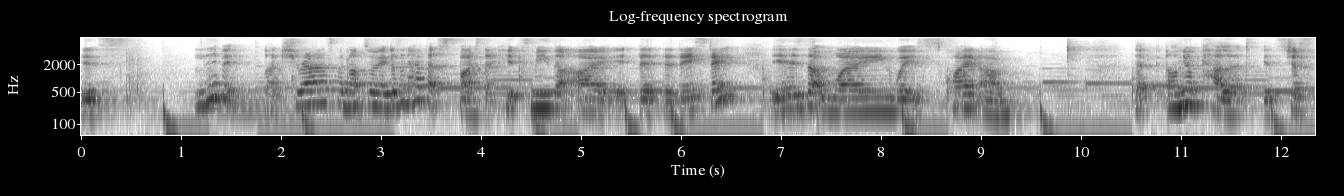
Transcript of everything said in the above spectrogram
It's a little bit like Shiraz, but not so. It doesn't have that spice that hits me that I it, that, that they state. It is that wine where it's quite um that on your palate. It's just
